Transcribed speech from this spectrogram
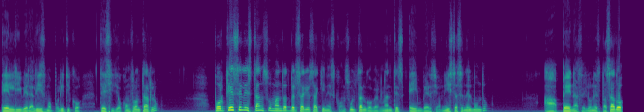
el liberalismo político decidió confrontarlo? ¿Por qué se le están sumando adversarios a quienes consultan gobernantes e inversionistas en el mundo? Apenas el lunes pasado,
